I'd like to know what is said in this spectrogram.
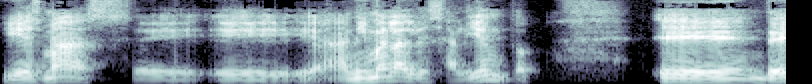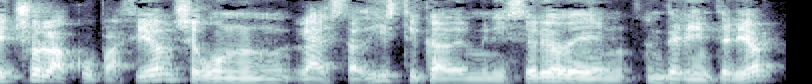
y es más eh, animan al desaliento. de hecho, la ocupación, según la estadística del Ministerio de, del Interior,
